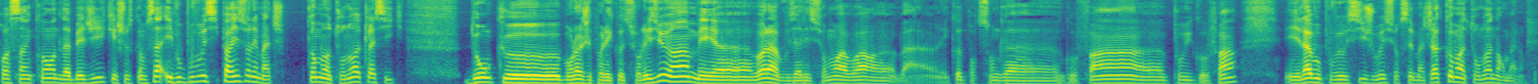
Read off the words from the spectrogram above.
3,50 de la Belgique, quelque chose comme ça. Et vous pouvez aussi parier sur les matchs, comme un tournoi classique. Donc, euh, bon là, j'ai pas les codes sur les yeux, hein, mais euh, voilà, vous allez sûrement avoir euh, bah, les codes pour Tsonga Goffin, Pouille Goffin. Et là, vous pouvez aussi jouer sur ces matchs-là comme un tournoi normal. Fait.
